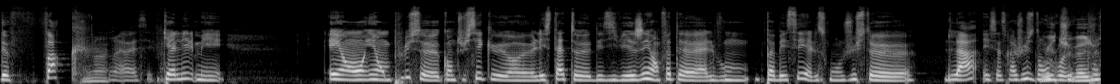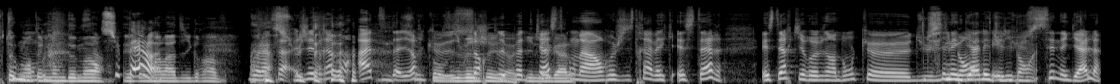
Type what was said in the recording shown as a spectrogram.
the fuck? Ouais, ouais, c'est fou. Quel est mais et en, et en plus quand tu sais que euh, les stats euh, des IVG en fait euh, elles vont pas baisser elles seront juste euh, là et ça sera juste dangereux Oui, tu vas pour juste tout le augmenter le, monde. nombre de morts ça. et de Super. maladies graves. voilà Ça, J'ai vraiment hâte d'ailleurs que IVG, sorte le euh, podcast qu'on a enregistré avec Esther. Esther qui revient donc euh, du, Du Liban Sénégal et du Liban, ouais. Sénégal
